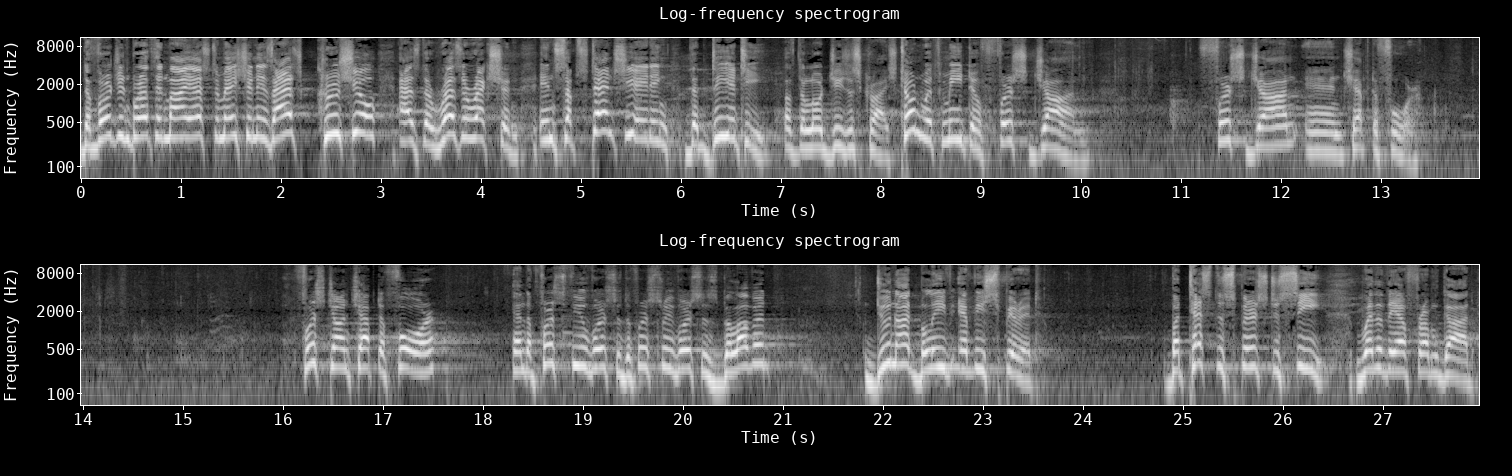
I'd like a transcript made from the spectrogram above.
The virgin birth, in my estimation, is as crucial as the resurrection in substantiating the deity of the Lord Jesus Christ. Turn with me to 1 John. 1 John and chapter 4. 1 John chapter 4 and the first few verses, the first three verses, beloved, do not believe every spirit, but test the spirits to see whether they are from God.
